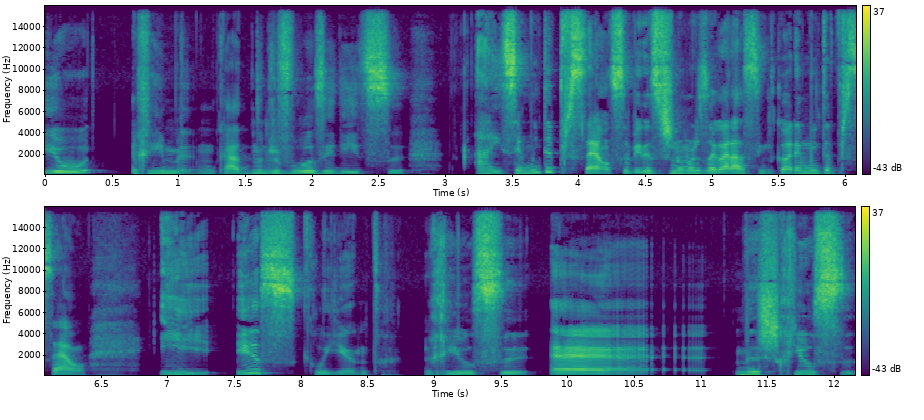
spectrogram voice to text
eu ri-me um bocado nervoso e disse: Ah, isso é muita pressão, saber esses números agora assim de cor é muita pressão. E esse cliente riu-se, uh, mas riu-se.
